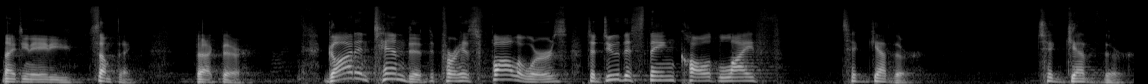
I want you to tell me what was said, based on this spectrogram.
1980 something back there. God intended for his followers to do this thing called life together. Together.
